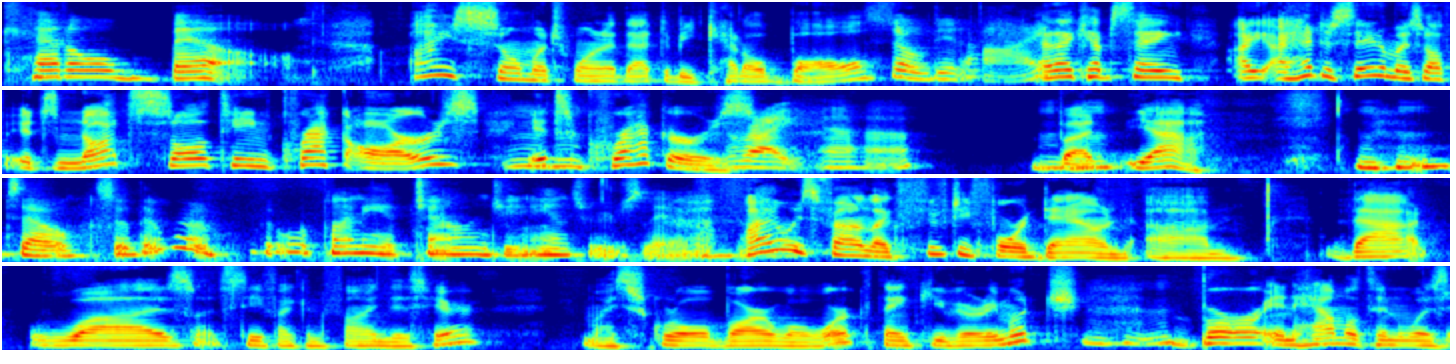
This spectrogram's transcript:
Kettlebell. I so much wanted that to be kettleball. So did I. And I kept saying, I, I had to say to myself, it's not saltine crackers, it's crackers. right. Uh huh. But yeah, So so there were there were plenty of challenging answers there. I always found like 54 down. Um, that was, let's see if I can find this here. My scroll bar will work. Thank you very much. Burr in Hamilton was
